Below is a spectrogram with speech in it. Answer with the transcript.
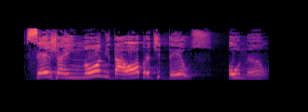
seja em nome da obra de Deus ou não.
